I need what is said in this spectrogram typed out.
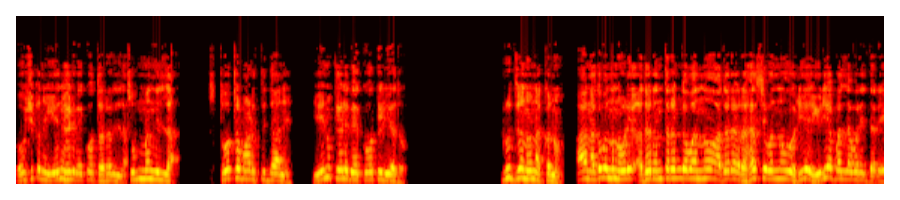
ಪೋಷಕನು ಏನು ಹೇಳಬೇಕು ತರಲಿಲ್ಲ. ಸುಮ್ಮನಿಲ್ಲ. ಸ್ತೋತ್ರ ಮಾಡುತ್ತಿದ್ದಾನೆ. ಏನು ಕೇಳಬೇಕು ತಿಳಿಯದು. ರುದ್ರನು ನಕ್ಕನು. ಆ ನಗವನ್ನು ನೋಡಿ ಅದರ ಅಂತರಂಗವನ್ನು, ಅದರ ರಹಸ್ಯವನ್ನು ಹಿಡಿಯ ಹಿಡಿಯಬಲ್ಲವರಿದ್ದರೆ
